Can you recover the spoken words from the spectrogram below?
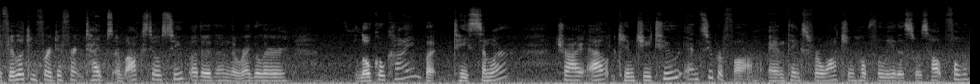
if you're looking for different types of oxtail soup other than the regular local kind, but taste similar, try out Kim Chee 2 and Super Pho. And thanks for watching. Hopefully this was helpful.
